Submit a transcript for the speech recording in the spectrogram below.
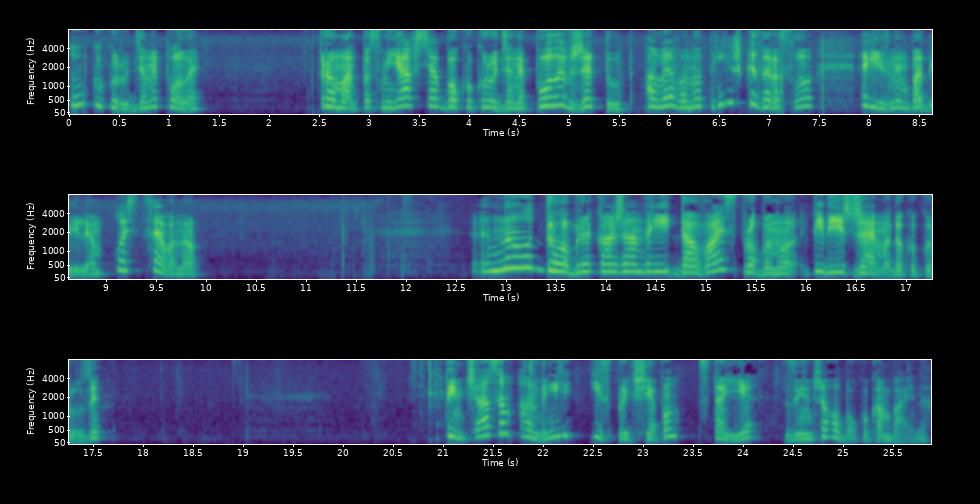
у кукурудзяне поле. Роман посміявся, бо кукурудзяне поле вже тут, але воно трішки заросло різним бадиллям. Ось це воно. Ну, добре, каже Андрій, давай спробуємо, під'їжджаємо до кукурузи. Тим часом Андрій із причепом стає з іншого боку комбайна.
